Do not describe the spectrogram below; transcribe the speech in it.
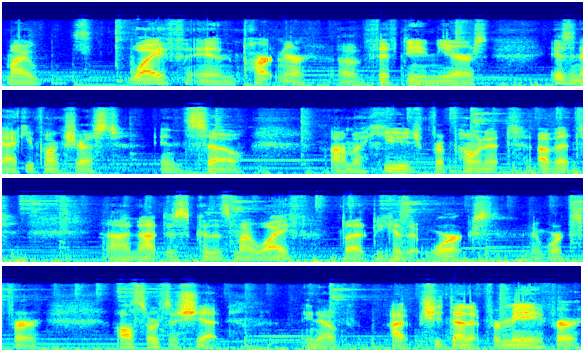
My wife and partner of 15 years is an acupuncturist, and so I'm a huge proponent of it. Uh, not just because it's my wife, but because it works. It works for all sorts of shit. You know, I, she's done it for me for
